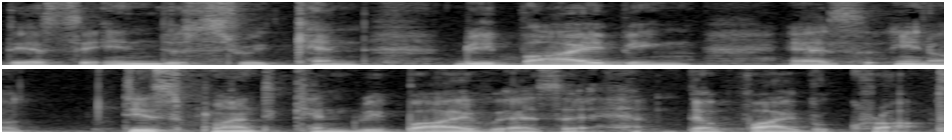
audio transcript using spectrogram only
this industry can reviving as you know this plant can revive as a the fiber crop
